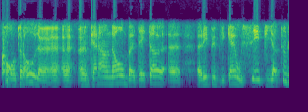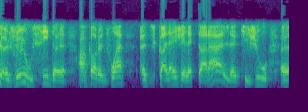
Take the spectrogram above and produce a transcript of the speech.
contrôlent un, un, grand nombre d'États euh, républicains aussi. Puis il y a tout le jeu aussi de, encore une fois, euh, du collège électoral qui joue euh,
